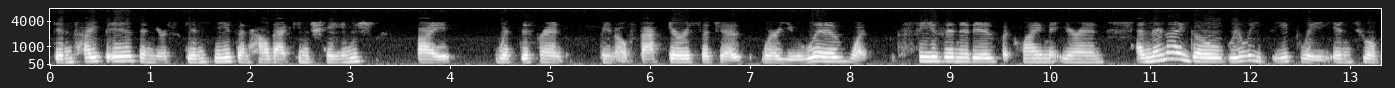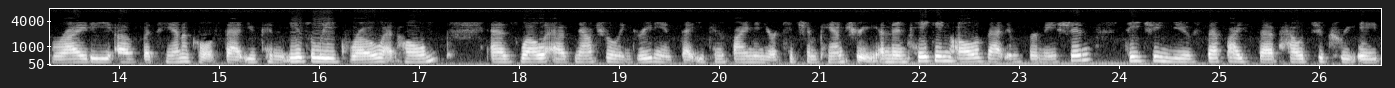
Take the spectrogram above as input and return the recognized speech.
skin type is and your skin's needs and how that can change by with different, you know, factors such as where you live, what season it is, the climate you're in. And then I go really deeply into a variety of botanicals that you can easily grow at home, as well as natural ingredients that you can find in your kitchen pantry. And then taking all of that information teaching you step by step how to create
